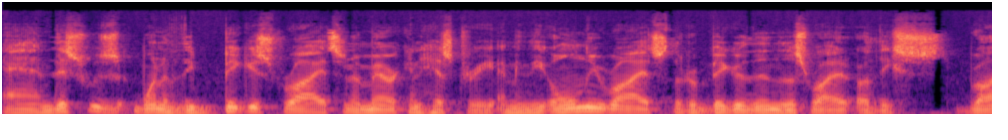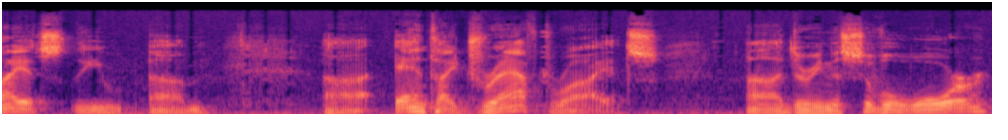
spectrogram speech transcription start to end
And this was one of the biggest riots in american history. I mean the only riots that are bigger than this riot are the riots the um, uh, anti-draft riots uh, during the civil war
